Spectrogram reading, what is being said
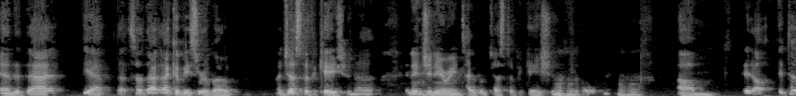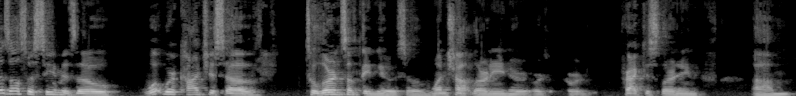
and that that yeah that, so that, that could be sort of a, a justification, a, an engineering type of justification mm-hmm. for the mm-hmm. um, it, it does also seem as though what we're conscious of to learn something new, so one shot learning or, or, or practice learning, um,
